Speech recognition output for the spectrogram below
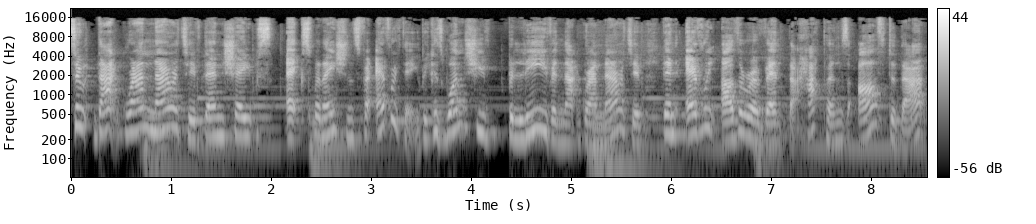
So that grand narrative then shapes explanations for everything because once you believe in that grand narrative, then every other event that happens after that,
